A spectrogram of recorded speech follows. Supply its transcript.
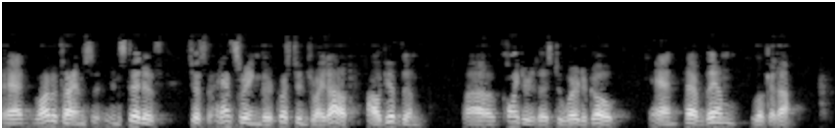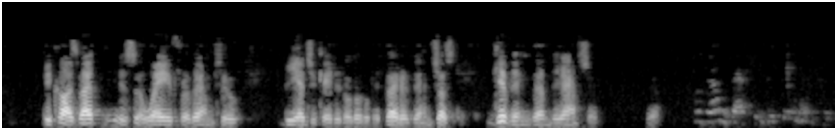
And a lot of times, instead of just answering their questions right out, I'll give them uh, pointers as to where to go and have them look it up. Because that is a way for them to be educated a little bit better than just giving them the answer. Well, that was actually the thing, because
